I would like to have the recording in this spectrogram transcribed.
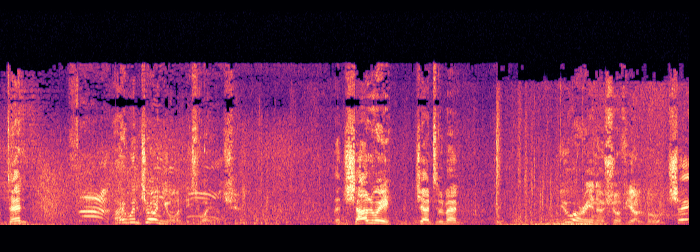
Give me some... Captain? I will join you on this voyage. Then shall we, gentlemen? You are in a jovial mood, Shay?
